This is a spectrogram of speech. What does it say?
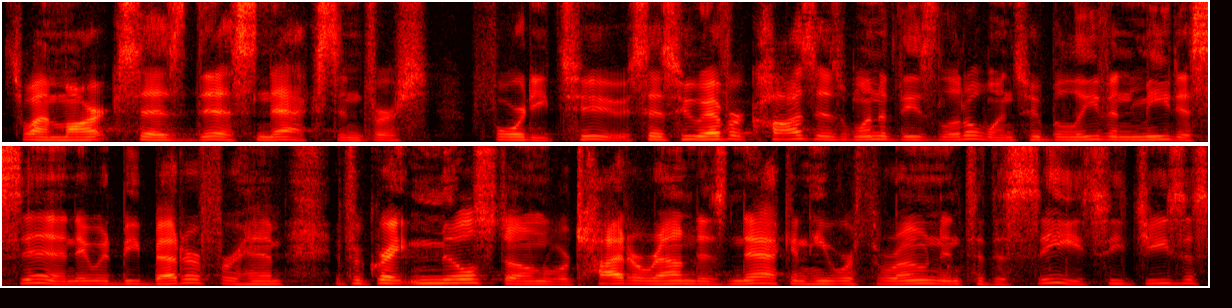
That's why Mark says this next in verse 42. It says, Whoever causes one of these little ones who believe in me to sin, it would be better for him if a great millstone were tied around his neck and he were thrown into the sea. See, Jesus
